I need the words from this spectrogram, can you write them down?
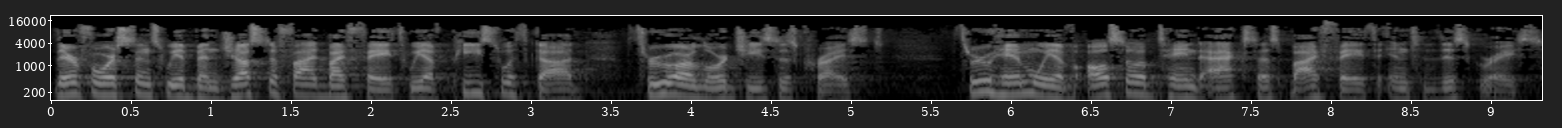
Therefore, since we have been justified by faith, we have peace with God through our Lord Jesus Christ. Through him we have also obtained access by faith into this grace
